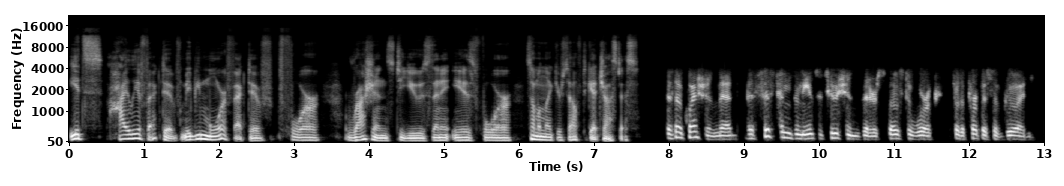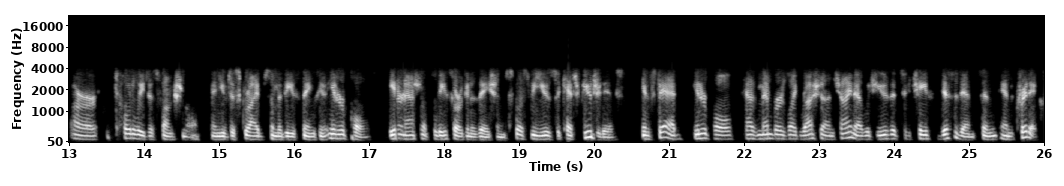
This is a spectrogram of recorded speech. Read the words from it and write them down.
it's highly effective, maybe more effective for Russians to use than it is for someone like yourself to get justice. There's no question that the systems and the institutions that are supposed to work for the purpose of good are totally dysfunctional. And you've described some of these things. Interpol, International Police Organization, supposed to be used to catch fugitives. Instead, Interpol has members like Russia and China, which use it to chase dissidents and, and critics.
